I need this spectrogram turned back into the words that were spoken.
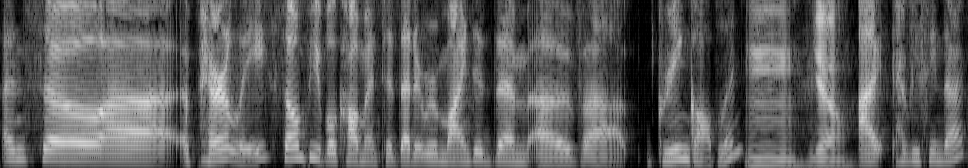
And so uh, apparently, some people commented that it reminded them of uh, Green Goblin. Mm, yeah. I have you seen that?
